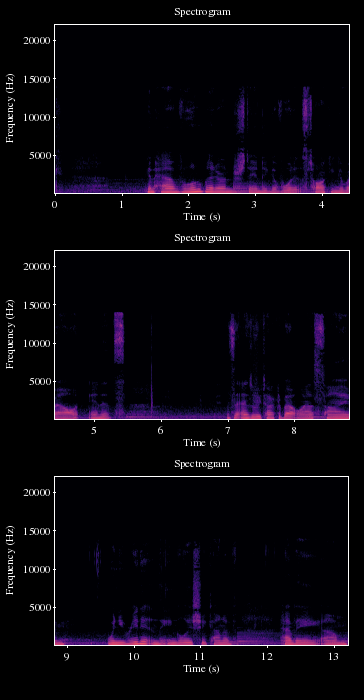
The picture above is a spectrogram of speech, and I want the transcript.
you can have a little better understanding of what it's talking about. And it's, as we talked about last time, when you read it in the English, you kind of have a um,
